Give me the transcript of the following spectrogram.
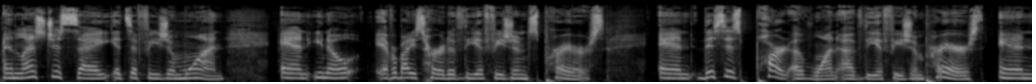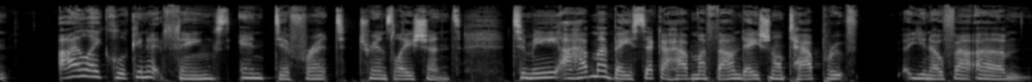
and let's just say it's Ephesians 1. And, you know, everybody's heard of the Ephesians prayers. And this is part of one of the Ephesian prayers. And I like looking at things in different translations. To me, I have my basic, I have my foundational taproot, you know, um,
